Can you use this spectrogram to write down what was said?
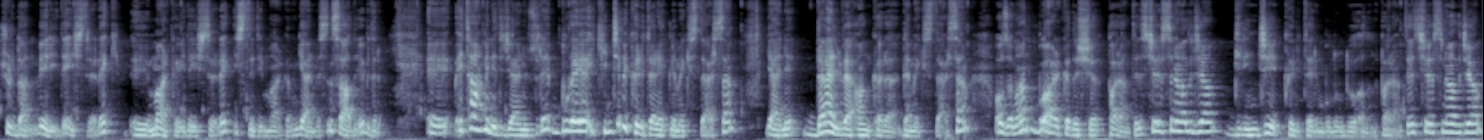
Şuradan veriyi değiştirerek, e, markayı değiştirerek istediğim markanın gelmesini sağlayabilirim. E, e, tahmin edeceğiniz üzere buraya ikinci bir kriter eklemek istersem, yani Del ve Ankara demek istersem, o zaman bu arkadaşı parantez içerisine alacağım. Birinci kriterin bulunduğu alanı parantez içerisine alacağım.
